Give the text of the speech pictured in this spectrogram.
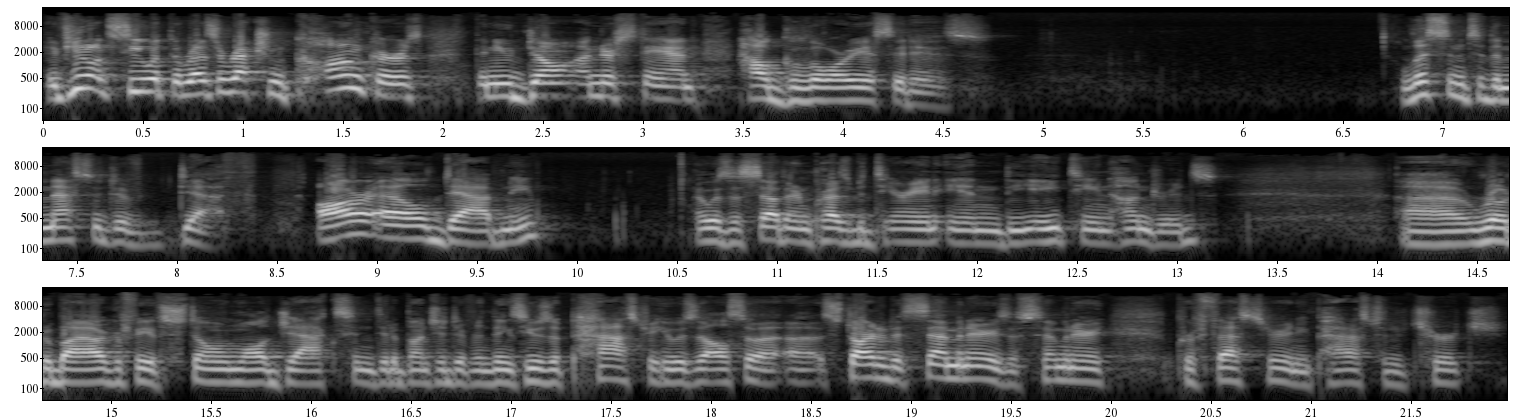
If you don't see what the resurrection conquers, then you don't understand how glorious it is. Listen to the message of death. R.L. Dabney, who was a Southern Presbyterian in the 1800s, uh, wrote a biography of Stonewall Jackson, did a bunch of different things. He was a pastor. He was also a, started a seminary. He's a seminary professor, and he pastored a church.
